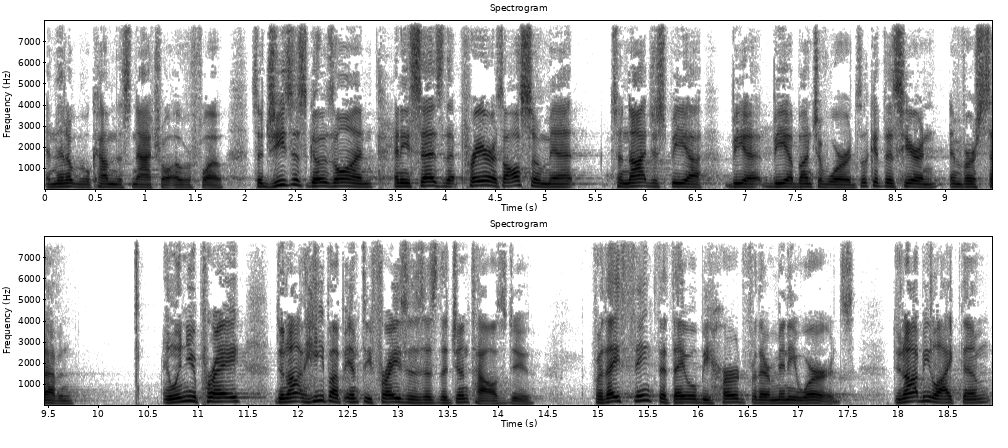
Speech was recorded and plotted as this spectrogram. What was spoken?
and then it will become this natural overflow. So Jesus goes on and he says that prayer is also meant to not just be a, be a, be a bunch of words. Look at this here in, in verse 7. And when you pray, do not heap up empty phrases as the Gentiles do, for they think that they will be heard for their many words. Do not be like them,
